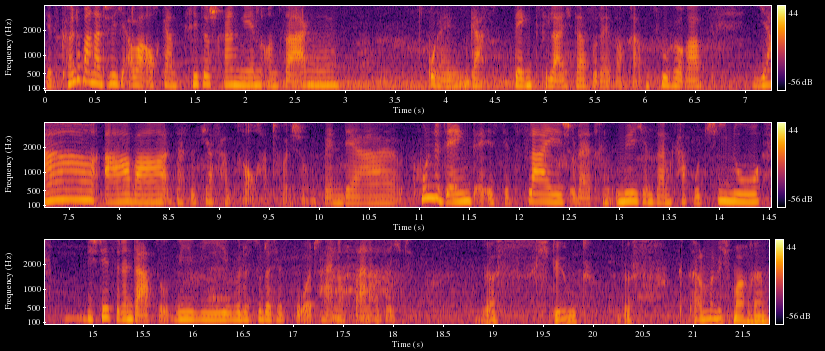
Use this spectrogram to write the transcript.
Jetzt könnte man natürlich aber auch ganz kritisch rangehen und sagen, oder ein Gast denkt vielleicht das oder jetzt auch gerade ein Zuhörer, ja, aber das ist ja Verbrauchertäuschung. Wenn der Kunde denkt, er isst jetzt Fleisch oder er trinkt Milch in seinem Cappuccino, wie stehst du denn dazu? Wie, wie würdest du das jetzt beurteilen aus deiner Sicht? Das stimmt, das kann man nicht machen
